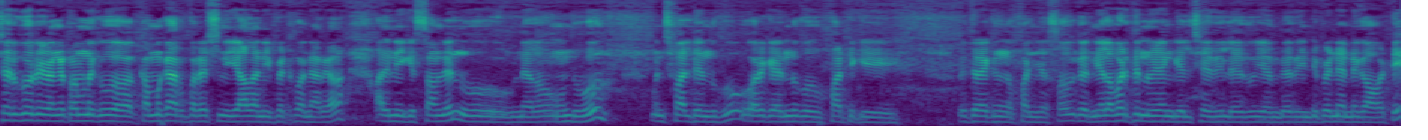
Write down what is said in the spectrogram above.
చెరుగూరి వెంకటరమణకు కమ్మ కార్పొరేషన్ ఇవ్వాలని పెట్టుకున్నారు కదా. అది నీకు ఇస్తాంలే నువ్వు నెల ఉందువు మున్సిపాలిటీ ఎందుకు? ఊరికే ఎందుకు పార్టీకి వ్యతిరేకంగా పనిచేస్తావు. ఇక నిలబడితే నువ్వేం గెలిచేది లేదు ఏం లేదు ఇండిపెండెంట్ కాబట్టి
